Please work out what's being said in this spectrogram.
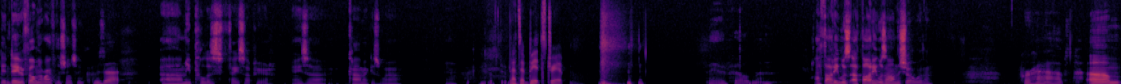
Didn't David Feldman write for the show too? Who's that? Uh, let me pull his face up here. He's a comic as well. That's a bit strip. David Feldman. I thought he was. I thought he was on the show with him. Perhaps. Um,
